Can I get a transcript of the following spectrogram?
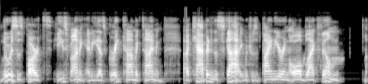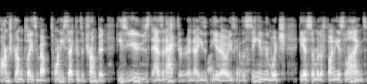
Louis's parts, he's funny, and he has great comic timing. Uh, Cabin in the Sky, which was a pioneering all black film. Armstrong plays about 20 seconds of trumpet. He's used as an actor, and he's you know he's got the scene in which he has some of the funniest lines.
